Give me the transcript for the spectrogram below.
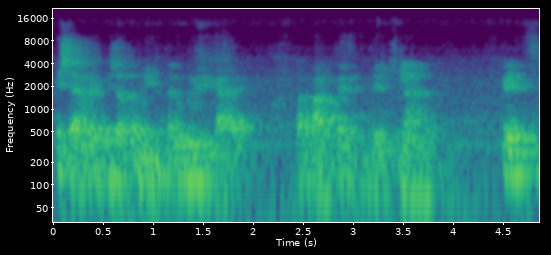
e serve esattamente a lubrificare la parte del glande. Okay?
